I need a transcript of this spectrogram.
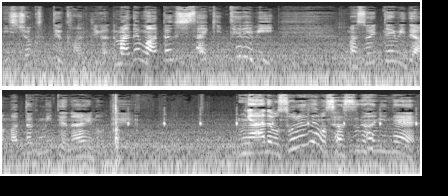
うん、一色っていう感じが。まあでも私最近テレビ、まあそういった意味では全く見てないので、いやでもそれでもさすがにね、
